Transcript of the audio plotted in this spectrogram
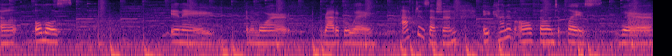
uh, almost in a in a more radical way. After the session, it kind of all fell into place where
